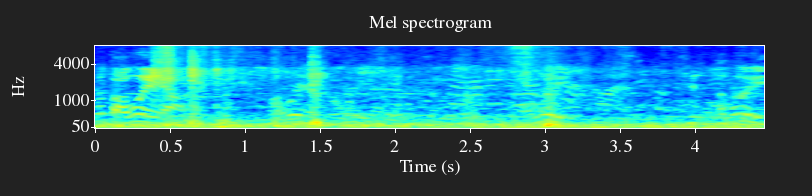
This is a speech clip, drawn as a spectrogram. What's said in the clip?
我到位啊！到位，到位，到位，到位。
